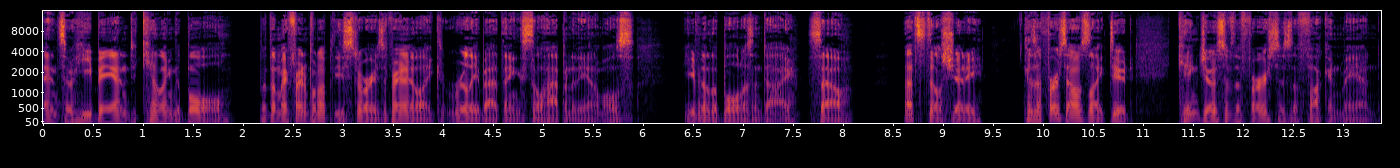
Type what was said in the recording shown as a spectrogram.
And so he banned killing the bull. But then my friend put up these stories. Apparently, like really bad things still happen to the animals, even though the bull doesn't die. So that's still shitty. Because at first I was like, dude, King Joseph the First is a fucking man.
